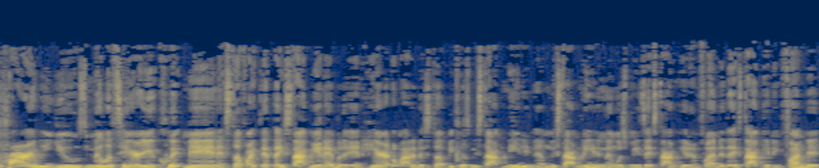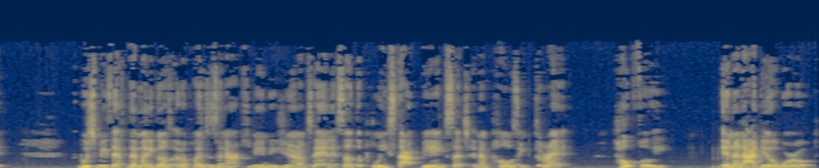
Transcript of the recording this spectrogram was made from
priorly used military equipment and stuff like that. They stop being able to inherit a lot of this stuff because we stop needing them. We stop needing them which means they stop getting funded. They stop getting funded which means that the money goes other places in our communities you know what I'm saying? And so the police stop being such an imposing threat hopefully in an ideal world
